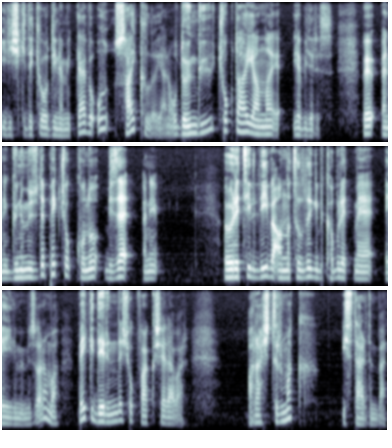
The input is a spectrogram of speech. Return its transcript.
ilişkideki o dinamikler ve o cycle'ı yani o döngüyü çok daha iyi anlayabiliriz. Ve hani günümüzde pek çok konu bize hani öğretildiği ve anlatıldığı gibi kabul etmeye eğilimimiz var ama belki derinde çok farklı şeyler var. Araştırmak isterdim ben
